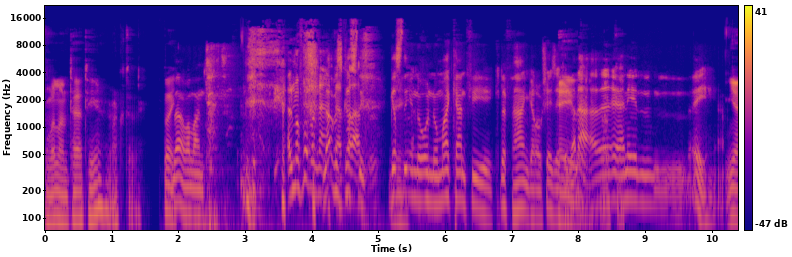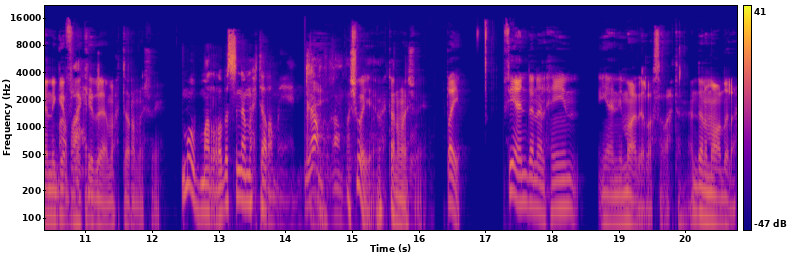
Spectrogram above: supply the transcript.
والله انتهت هي؟ ما كنت طيب. لا والله انتهت المفروض إنها لا بس قصدي قصدي إيه. إنه إنه ما كان في cliffhanger أو شيء زي كذا. أيوة. لا okay. يعني اي يعني قفلة كذا محترمة شوي. مو بمرة بس إنها محترمة يعني. غامضه غامضه شوية محترمة شوي طيب في عندنا الحين يعني معضله صراحة. عندنا معضلة.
